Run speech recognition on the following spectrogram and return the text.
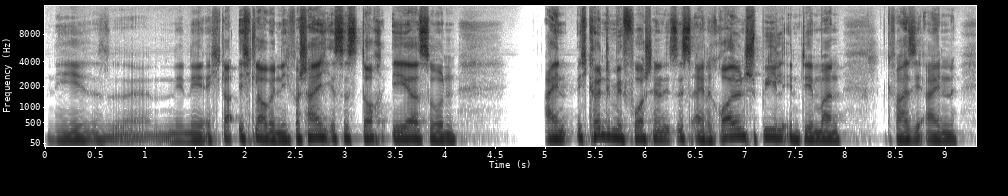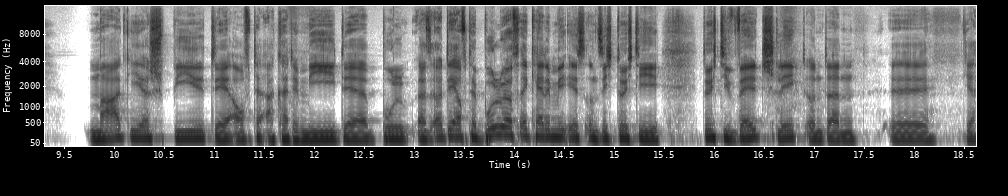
nee, äh, nee, nee, ich, glaub, ich glaube nicht. Wahrscheinlich ist es doch eher so ein ein, ich könnte mir vorstellen, es ist ein Rollenspiel, in dem man quasi ein Magier spielt, der auf der Akademie der Bull, also der auf der Bullworth Academy ist und sich durch die, durch die Welt schlägt und dann äh, ja,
